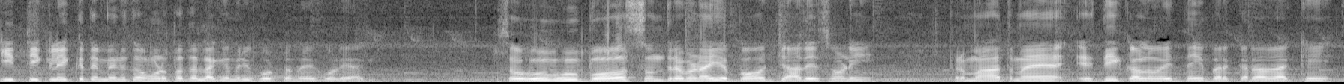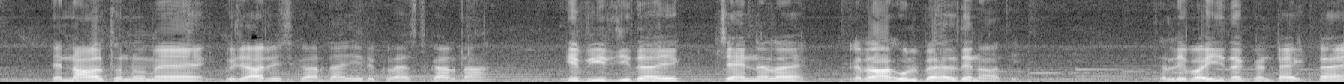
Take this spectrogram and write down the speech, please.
ਕੀਤੀ ਕਲਿੱਕ ਤੇ ਮੈਨੂੰ ਤਾਂ ਹੁਣ ਪਤਾ ਲੱਗਿਆ ਮੇਰੀ ਫੋਟੋ ਮੇਰੇ ਕੋਲੇ ਆ ਗਈ। ਸੋ ਹੂ ਹੂ ਬਹੁਤ ਸੁੰਦਰ ਬਣਾਈ ਹੈ, ਬਹੁਤ ਜ਼ਿਆਦਾ ਸੋਹਣੀ। ਪਰਮਾਤਮਾ ਇਸ ਦੀ ਕਲ ਨੂੰ ਇਦਾਂ ਹੀ ਬਰਕਰਾਰ ਰੱਖੇ ਤੇ ਨਾਲ ਤੁਹਾਨੂੰ ਮੈਂ ਗੁਜ਼ਾਰਿਸ਼ ਕਰਦਾ ਜੀ ਰਿਕੁਐਸਟ ਕਰਦਾ ਕਿ ਵੀਰ ਜੀ ਦਾ ਇੱਕ ਚੈਨਲ ਹੈ, ਰਾਹੁਲ ਬਹਿਲ ਦੇ ਨਾਂ ਤੇ। ਥੱਲੇ ਬਾਈ ਜੀ ਦਾ ਕੰਟੈਕਟ ਹੈ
